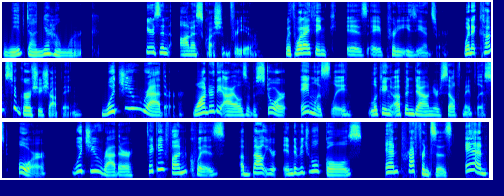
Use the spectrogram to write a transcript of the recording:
We've done your homework. Here's an honest question for you with what I think is a pretty easy answer. When it comes to grocery shopping, would you rather wander the aisles of a store aimlessly, looking up and down your self made list, or would you rather take a fun quiz about your individual goals and preferences and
